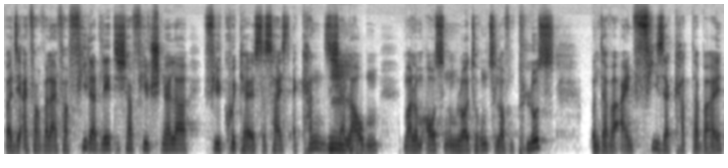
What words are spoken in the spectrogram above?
Weil sie einfach, weil er einfach viel athletischer, viel schneller, viel quicker ist. Das heißt, er kann sich mhm. erlauben, mal um außen um Leute rumzulaufen. Plus, und da war ein fieser Cut dabei.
